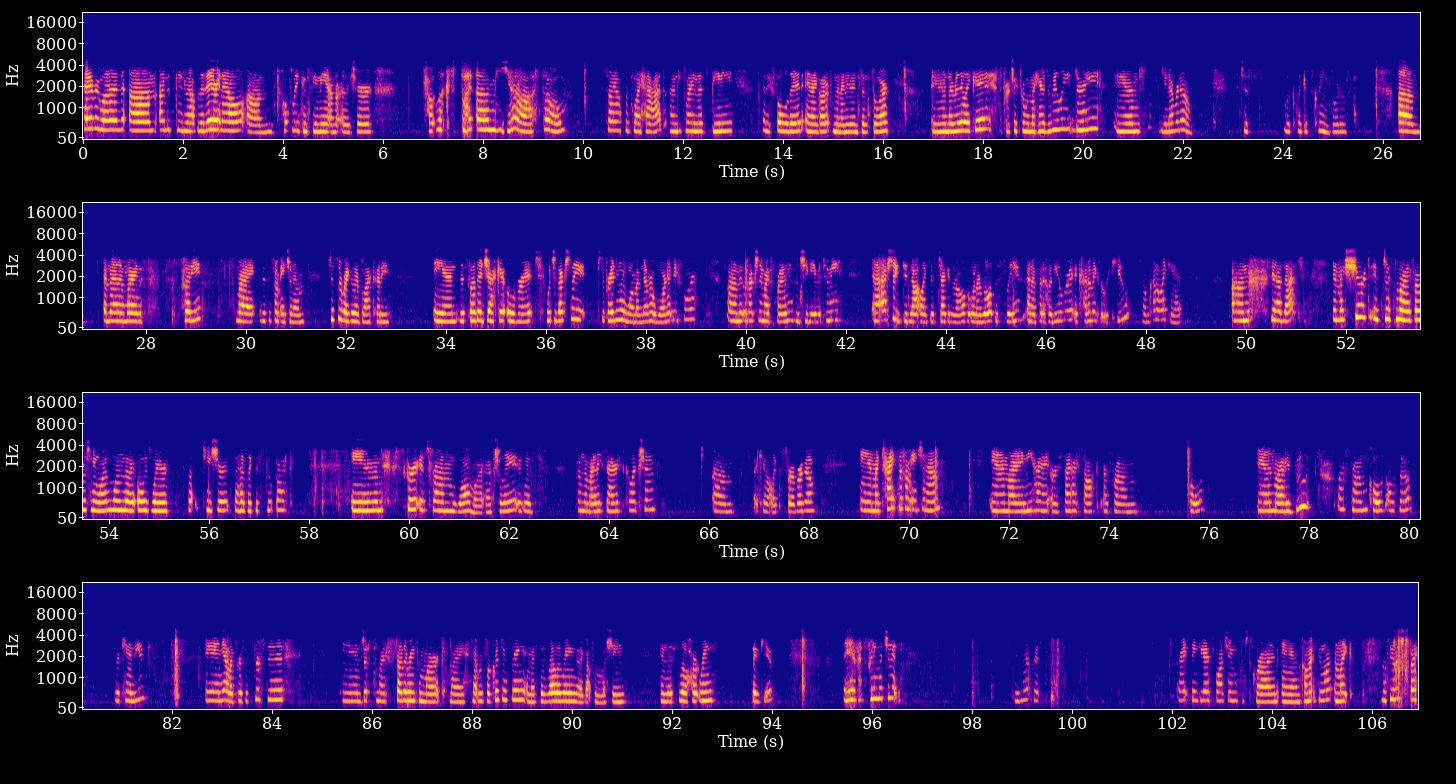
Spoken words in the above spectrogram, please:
Hey everyone, um, I'm just going to do an outfit of the day right now. Um, hopefully you can see me. I'm not really sure how it looks, but um, yeah, so starting off with my hat, I'm just wearing this beanie that I folded and I got it from the 99 cent store. And I really like it. It's perfect for when my hair is really dirty and you never know. It just looks like it's clean, sort of. Um, and then I'm wearing this hoodie my, this is from H&M, just a regular black hoodie, and this leather jacket over it, which is actually surprisingly warm. I've never worn it before. Um, it was actually my friend's, and she gave it to me. And I actually did not like this jacket at all, but when I roll up the sleeves and I put a hoodie over it, it kind of makes it look cute, so I'm kind of liking it. Um, so you have that. And my shirt is just my Forever 21 one that I always wear, that t-shirt that has like the scoop back. And skirt is from Walmart, actually. It was from the Miley Cyrus collection. Um, that came out like forever ago. And my tights are from H&M. And my knee-high or thigh-high socks are from Kohl's. And my boots are from Kohl's also. They're Candie's. And yeah, my purse is thrifted and just my feather ring from Mark, my Night Before Christmas ring, and my Cinderella ring that I got from a machine, and this little heart ring. Thank you. And that's pretty much it. Here's my outfit. Alright, thank you guys for watching. Subscribe and comment if you want, and like. And I'll see you later. Bye.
